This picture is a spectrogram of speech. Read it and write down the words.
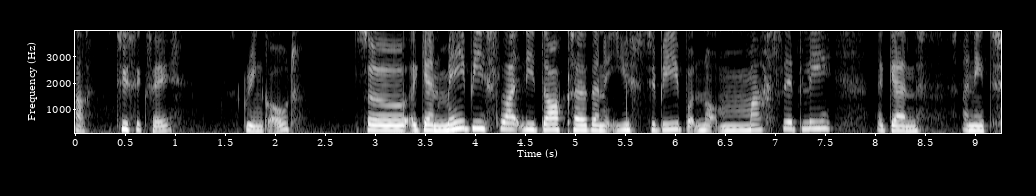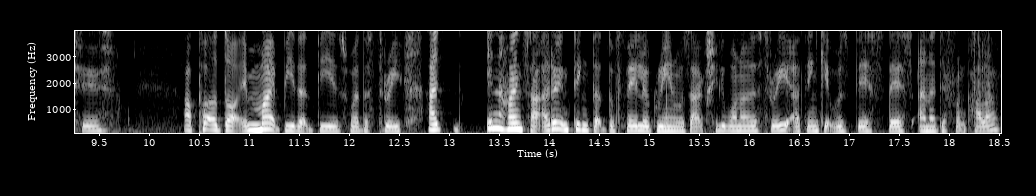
Ah, 268 green gold. So again, maybe slightly darker than it used to be, but not massively. Again, I need to, I'll put a dot. It might be that these were the three. I in hindsight, I don't think that the phthalo green was actually one of the three. I think it was this, this, and a different color.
